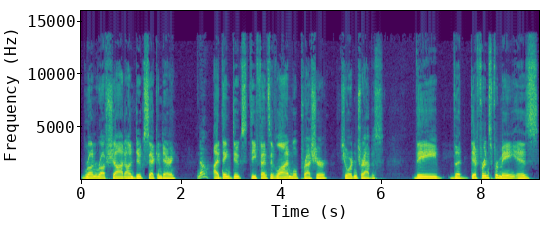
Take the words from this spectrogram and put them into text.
run roughshod on Duke's secondary. No. I think Duke's defensive line will pressure Jordan Travis. The the difference for me is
